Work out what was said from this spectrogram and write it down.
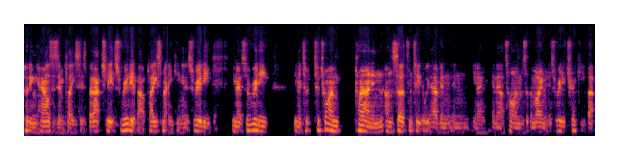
putting houses in places but actually it's really about placemaking and it's really you know it's a really you know to, to try and plan in uncertainty that we have in in you know in our times at the moment is really tricky but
